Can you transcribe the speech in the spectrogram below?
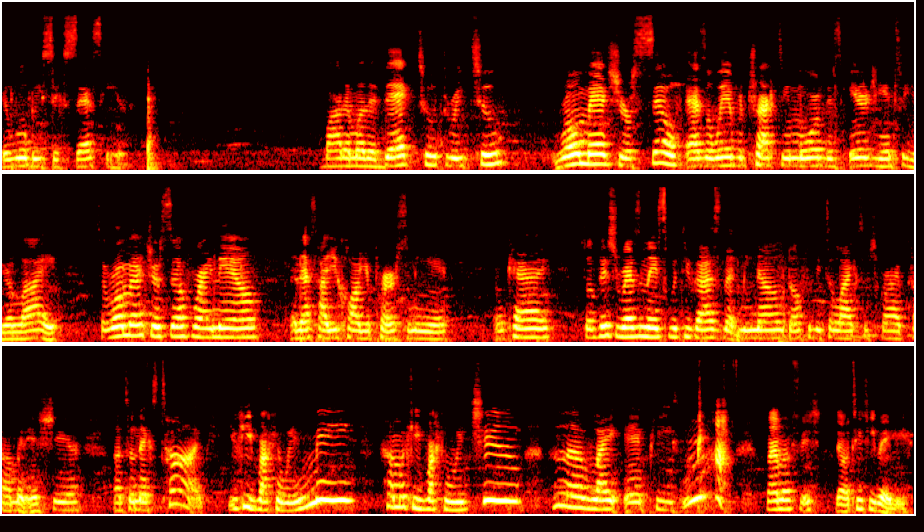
It will be success here. Bottom of the deck, 232 romance yourself as a way of attracting more of this energy into your life. So romance yourself right now, and that's how you call your person in. Okay? So if this resonates with you guys, let me know. Don't forget to like, subscribe, comment, and share. Until next time, you keep rocking with me. I'm going to keep rocking with you. Love, light, and peace. Bye, my fish. No, TT babies.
